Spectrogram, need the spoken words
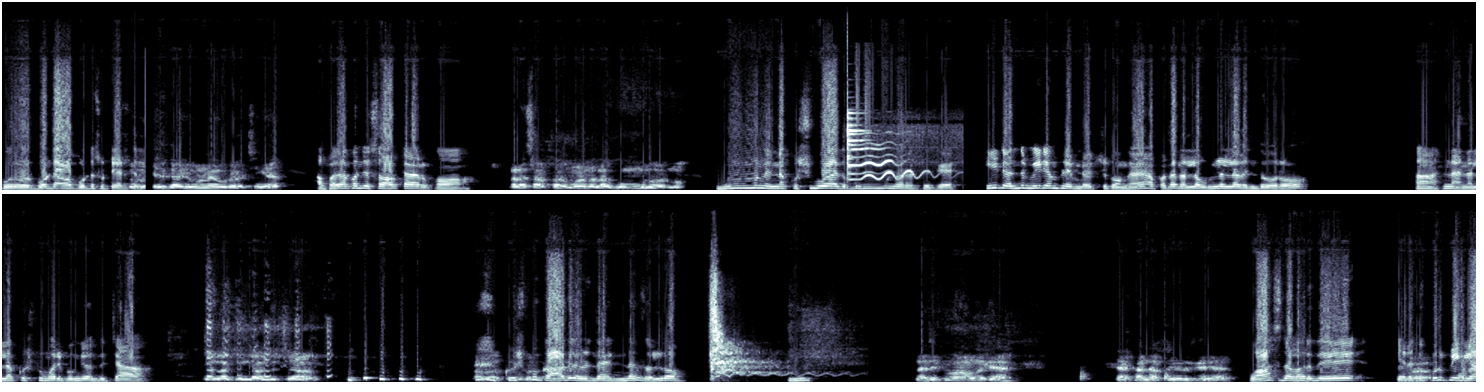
ஒரு ஒரு போண்டாவா போட்டு சுட்டு வச்சீங்க? அப்பதான் கொஞ்சம் சாஃப்டா இருக்கும். நல்லா வருமா நல்லா கும்முன்னு வரணும். கும்முன்னு என்ன குஷ்புவா இது கும்முன்னு வர்றதுக்கு. ஹீட் வந்து மீடியம் ஃப்ளேம்ல வச்சுக்கோங்க. அப்பதான் நல்லா உள்ள எல்லாம் வெந்து வரும். ஆ என்ன நல்லா குஷ்பு மாதிரி பொங்கி வந்துச்சா? நல்லா குண்டா வந்துச்சா? குஷ்பு. காதுல விழுந்தா என்ன சொல்லும்? வாசனை வருது. எனக்கு கொடுப்பீங்களா?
